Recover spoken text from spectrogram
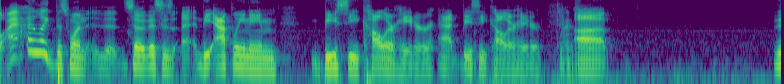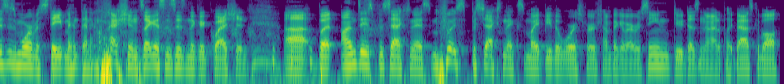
I, I like this one. So this is uh, the aptly named BC Collar Hater at BC Collar Hater. Nice. Uh, this is more of a statement than a question, so I guess this isn't a good question. Uh, but Anzejs Pasecniks might be the worst first round pick I've ever seen. Dude doesn't know how to play basketball.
